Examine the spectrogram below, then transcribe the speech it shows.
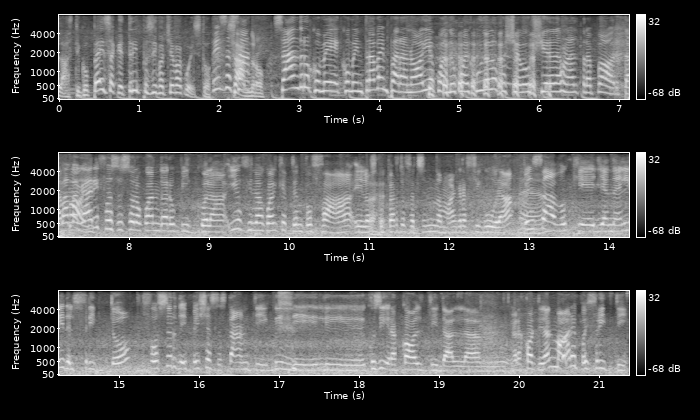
all'elastico. Pensa che trip si faceva questo. Pensa Sa- Sandro. Sandro come, come entrava in paranoia quando qualcuno lo faceva uscire da un'altra porta. Ma Poi- magari fosse solo quando ero piccola. Io fino a qualche tempo fa, e l'ho Eh. scoperto facendo una magra figura, Eh. pensavo che gli anelli del fritto fossero dei pesci a sé stanti, quindi li- così raccolti dal, mm, raccolti dal mare e poi fritti.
